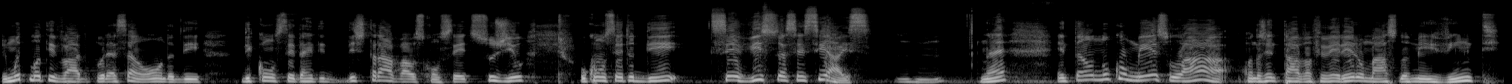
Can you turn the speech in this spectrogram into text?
e muito motivado por essa onda de, de conceito, da gente destravar os conceitos, surgiu o conceito de serviços essenciais Uhum. né? Então, no começo lá, quando a gente estava fevereiro, março de 2020,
